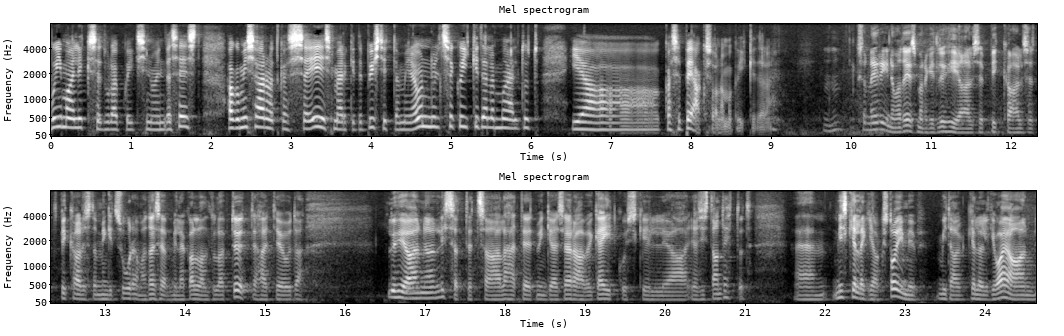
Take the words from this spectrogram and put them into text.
võimalik, see tuleb kõik sinu enda seest, aga mis sa arvad, kas eesmärkide püstitamine on üldse kõikidele mõeldud ja kas see peaks olema kõikidele? Mm. -hmm. eks on erinevad eesmärgid, lühiajalised, pikaajalised, pikaajalised on mingid suuremad asjad, mille kallal tuleb tööd teha, et jõuda. lühiajaline on lihtsalt, et sa lähed, teed mingi asja ära või käid kuskil ja, ja siis ta on tehtud. Ehm, mis kellegi jaoks toimib, mida kellelgi vaja on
